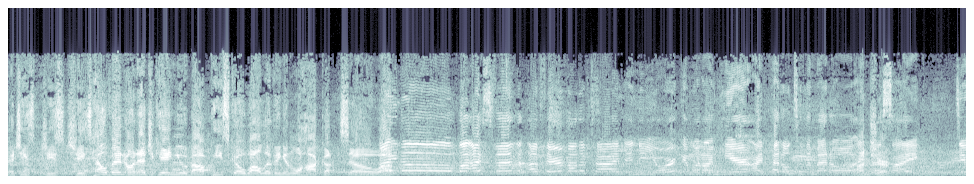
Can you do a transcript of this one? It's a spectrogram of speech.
and she's she's she's hell bent on educating you about pisco while living in Oaxaca. So uh, the metal and I'm just sure. like do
